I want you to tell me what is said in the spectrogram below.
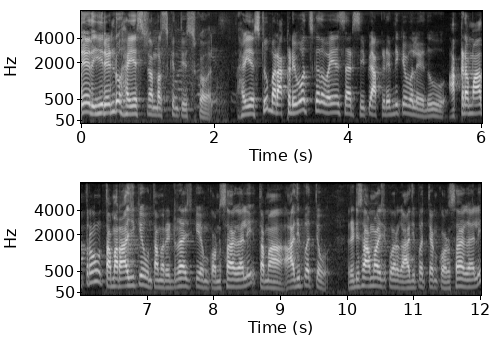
లేదు ఈ రెండు హైయెస్ట్ నెంబర్స్ కింద తీసుకోవాలి. హైయెస్ట్ మరి అక్కడ ఇవ్వచ్చు కదా వైఎస్ఆర్సీపీ అక్కడ ఎందుకు ఇవ్వలేదు? అక్కడ మాత్రం తమ రాజకీయం తమ రెడ్డి రాజకీయం కొనసాగాలి తమ ఆధిపత్యం రెడ్డి సామాజిక వర్గ ఆధిపత్యం కొనసాగాలి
